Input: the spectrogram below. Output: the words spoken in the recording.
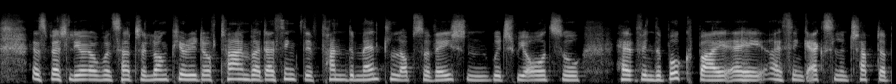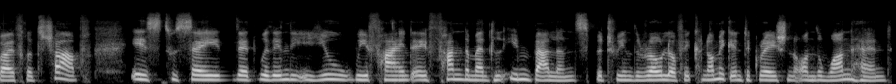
especially over such a long period of time. But I think the fundamental observation, which we also have in the book by a, I think, excellent chapter by Fritz Scharpf, is to say that within the EU, we find a fundamental imbalance between the role of economic integration on the one hand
